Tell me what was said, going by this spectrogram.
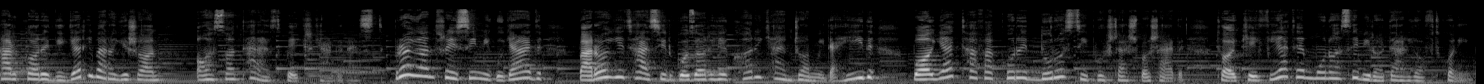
هر کار دیگری برایشان آسان تر از فکر کردن است. برایان تریسی می‌گوید برای تاثیرگذاری کاری که انجام می دهید باید تفکر درستی پشتش باشد تا کیفیت مناسبی را دریافت کنید.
